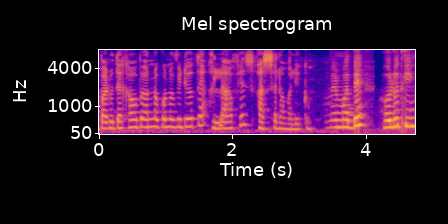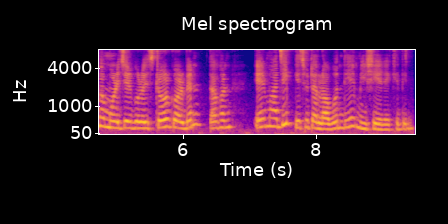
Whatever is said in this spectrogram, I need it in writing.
আবারও দেখা হবে অন্য কোনো ভিডিওতে। আল্লাহ হাফেজ। আসসালামু আলাইকুম। এর মধ্যে হলুদ কিংবা মরিচের গুঁড়ো স্টোর করবেন, তখন এর মাঝে কিছুটা লবণ দিয়ে মিশিয়ে রেখে দিন।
